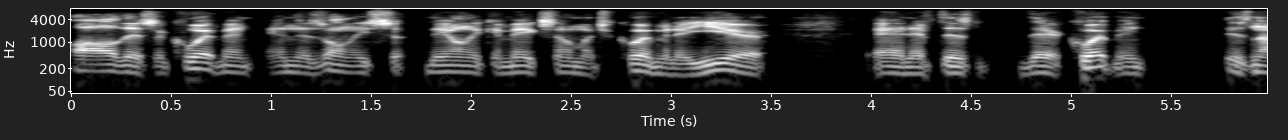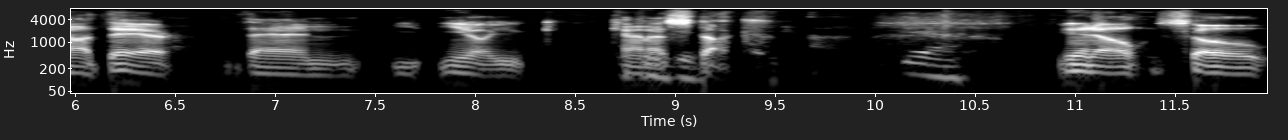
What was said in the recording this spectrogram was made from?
all this equipment, and there's only so, they only can make so much equipment a year, and if this their equipment is not there, then you, you know you kind of stuck. Yeah. You know, so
